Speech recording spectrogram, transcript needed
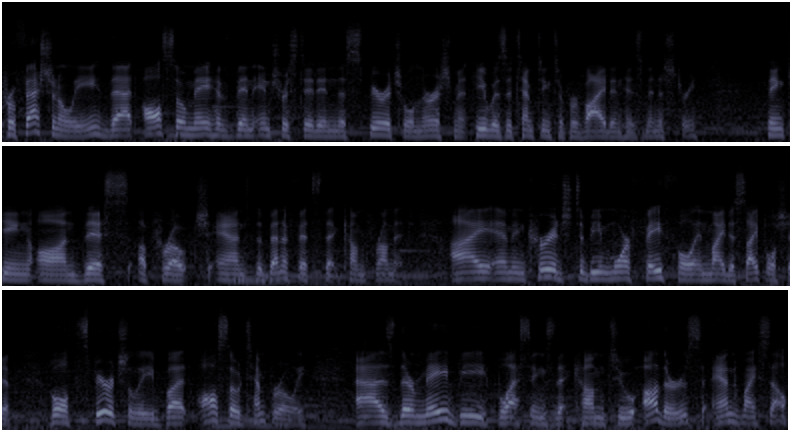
professionally that also may have been interested in the spiritual nourishment he was attempting to provide in his ministry. Thinking on this approach and the benefits that come from it. I am encouraged to be more faithful in my discipleship, both spiritually but also temporally, as there may be blessings that come to others and myself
